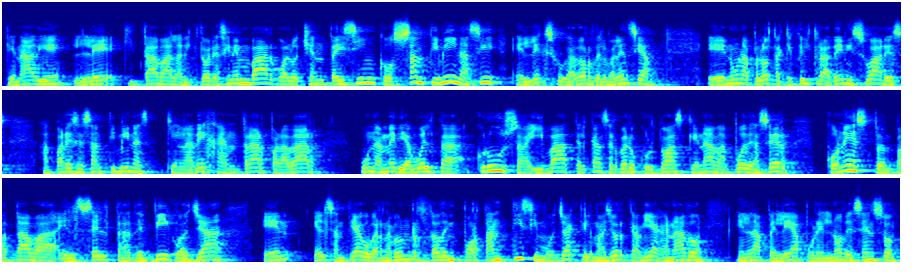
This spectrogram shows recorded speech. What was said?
que nadie le quitaba la victoria. Sin embargo, al 85, Santi Mina, sí, el exjugador del Valencia, en una pelota que filtra a Denis Suárez, aparece Santi Minas, quien la deja entrar para dar una media vuelta cruza y bate al cancerbero Courtois que nada puede hacer. Con esto empataba el Celta de Vigo allá en el Santiago Bernabéu, un resultado importantísimo ya que el Mallorca había ganado en la pelea por el no descenso.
